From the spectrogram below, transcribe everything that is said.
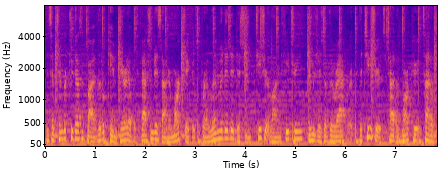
In September 2005, Little Kim paired up with fashion designer Marc Jacobs for a limited edition t-shirt line featuring images of the rapper. The t-shirts titled Mark, titled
